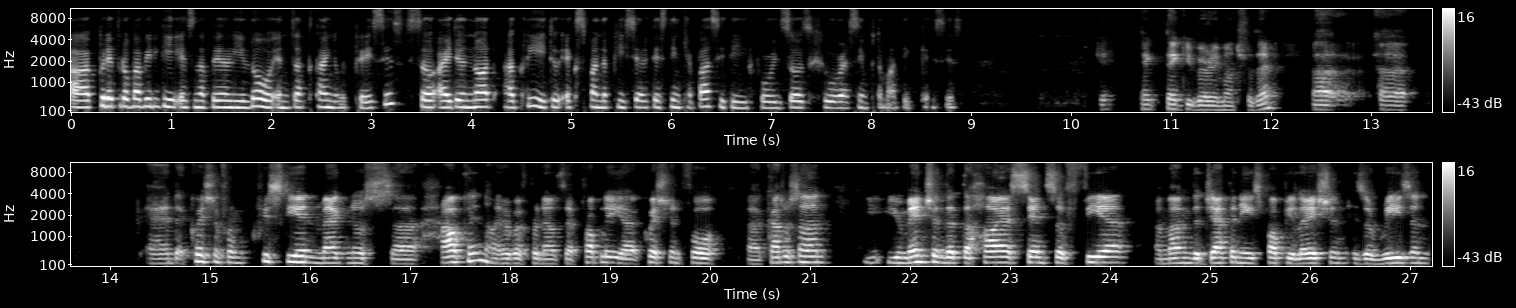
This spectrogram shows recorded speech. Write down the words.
uh, pre-probability is not very low in that kind of places. So I do not agree to expand the PCR testing capacity for those who are symptomatic cases. Okay, thank, thank you very much for that. Uh, uh, and a question from Christian Magnus uh, Hauken. I hope I've pronounced that properly. A question for uh, Kato-san. You, you mentioned that the higher sense of fear among the Japanese population is a reason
